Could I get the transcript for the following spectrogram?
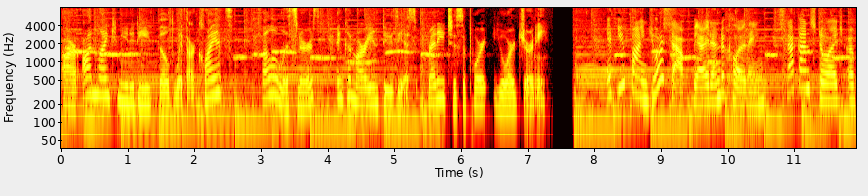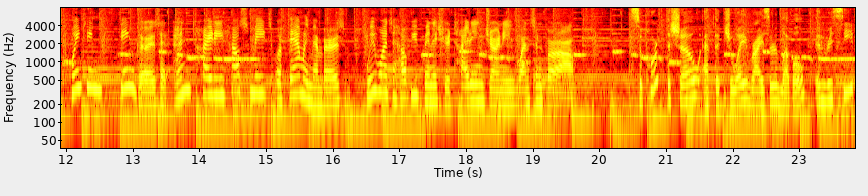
our online community filled with our clients, fellow listeners, and KonMari enthusiasts ready to support your journey. If you find yourself buried under clothing, stuck on storage, or pointing fingers at untidy housemates or family members, we want to help you finish your tidying journey once and for all. Support the show at the Joy Riser level and receive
